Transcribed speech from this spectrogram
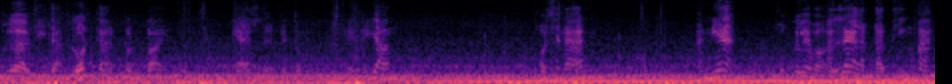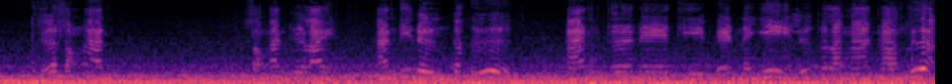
เพื่อที่จะลดการปลดปล่อยแก๊สเรือนกระจก เห็นหรือยัง เพราะฉะนั้น อันเนี้ย ผมก็เลยบอกอันแรกอะตัดทิ้งไปเหลือสองอันสองอันคืออะไร อันที่หนึ่งก็คือ alternative energy หรือพลังงานทางเลือก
